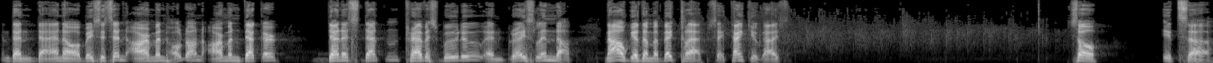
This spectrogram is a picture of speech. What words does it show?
and then Diana Obesison, Armand, hold on, Armand Decker, Dennis Denton, Travis Voodoo, and Grace Lindop. Now give them a big clap. Say thank you, guys. So it's uh,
